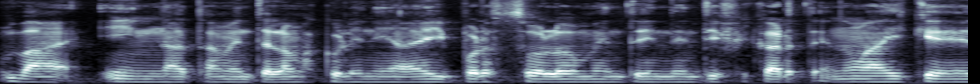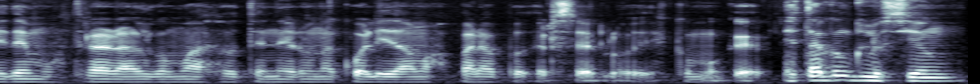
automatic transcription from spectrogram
va innatamente la masculinidad y por solamente identificarte, no hay que demostrar algo más o tener una cualidad más para poder serlo. es como que esta conclusión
